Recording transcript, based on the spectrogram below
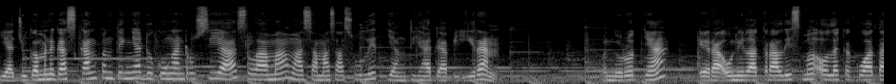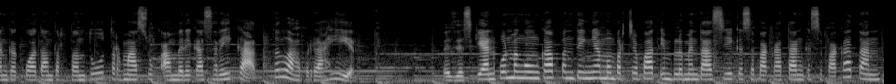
Ia juga menegaskan pentingnya dukungan Rusia selama masa-masa sulit yang dihadapi Iran. Menurutnya, era unilateralisme oleh kekuatan-kekuatan tertentu termasuk Amerika Serikat telah berakhir. Bezeskian pun mengungkap pentingnya mempercepat implementasi kesepakatan-kesepakatan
